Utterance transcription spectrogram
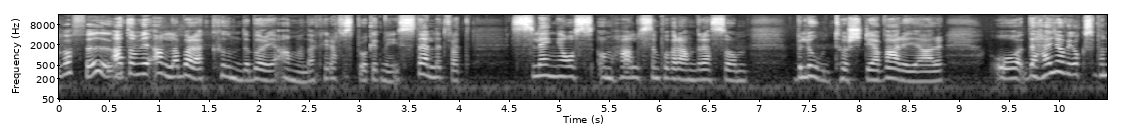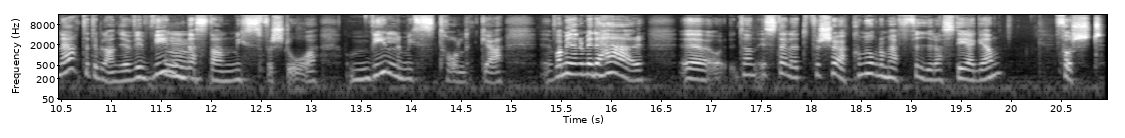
Vad fint. Att om vi alla bara kunde börja använda giraffspråket mer istället för att slänga oss om halsen på varandra som blodtörstiga vargar. Och det här gör vi också på nätet ibland. Vi vill Mm. nästan missförstå, vill misstolka. Vad menar du med det här? Eh, utan istället försök, kom ihåg de här fyra stegen. Först,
